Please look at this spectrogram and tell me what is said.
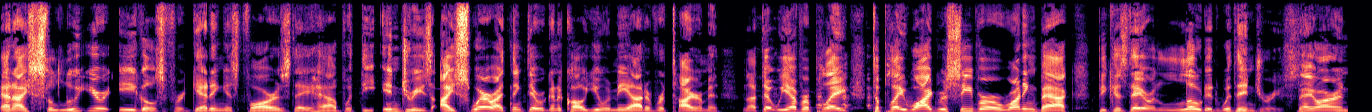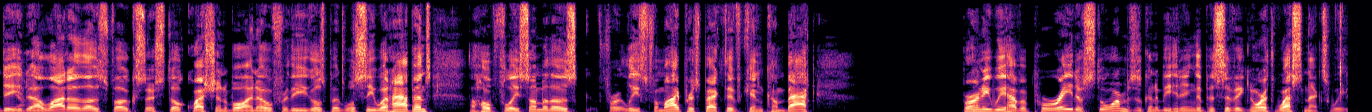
and I salute your Eagles for getting as far as they have with the injuries. I swear, I think they were going to call you and me out of retirement. Not that we ever played to play wide receiver or running back because they are loaded with injuries. They are indeed. A lot of those folks are still questionable, I know, for the Eagles, but we'll see what happens. Uh, hopefully, some of those, for at least from my perspective, can come back. Bernie, we have a parade of storms that's going to be hitting the Pacific Northwest next week.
